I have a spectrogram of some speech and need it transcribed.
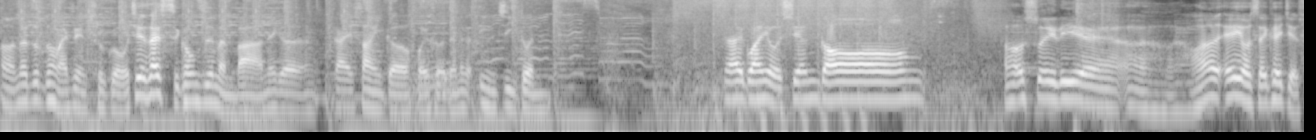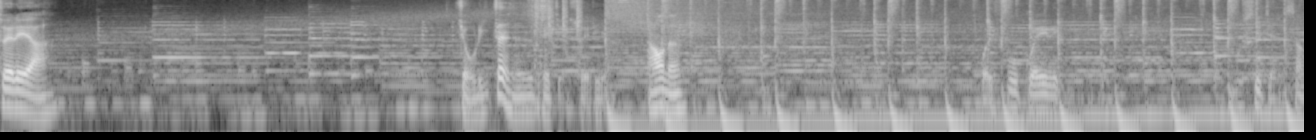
嗯，那这盾牌之前出过，我记得在时空之门吧，那个该上一个回合的那个印记盾。下一关有先攻，然后碎裂，呃，好像哎，有谁可以解碎裂啊？九黎战神是可以解碎裂，然后呢，回复归零，无视减伤，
